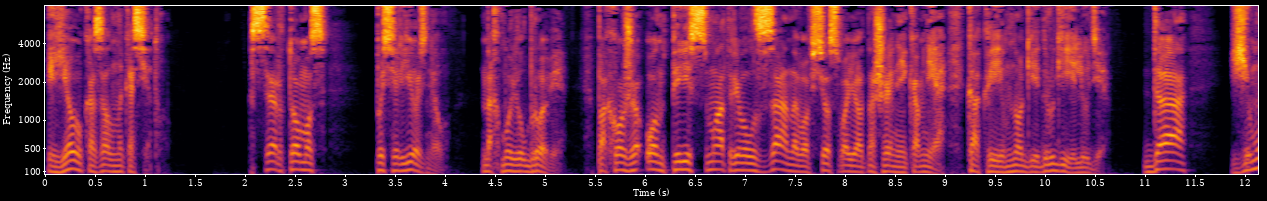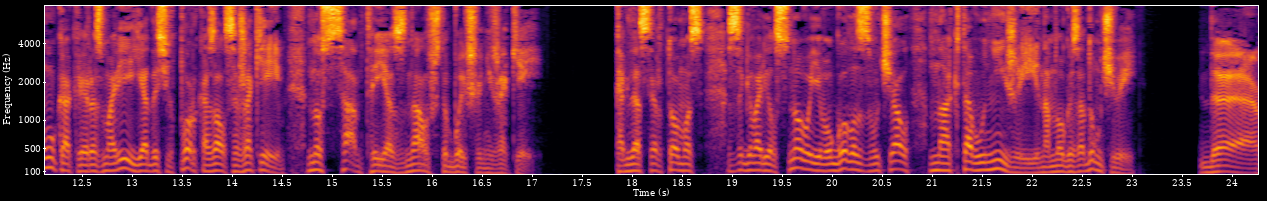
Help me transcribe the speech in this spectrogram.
И я указал на кассету. Сэр Томас посерьезнел, нахмурил брови. Похоже, он пересматривал заново все свое отношение ко мне, как и многие другие люди. «Да, Ему, как и Розмари, я до сих пор казался жакеем, но сам-то я знал, что больше не жакей. Когда сэр Томас заговорил снова, его голос звучал на октаву ниже и намного задумчивей. «Да,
